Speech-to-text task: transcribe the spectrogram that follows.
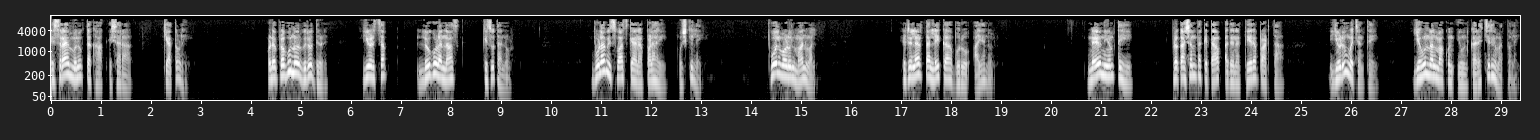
इसराइल मुलुक तक हाक इशारा क्या तोड़े उंडे प्रभु नोर विरोध येड़ सब लोगोड़ा नास किसुता नोर बुड़ा विश्वास क्या ना पढ़ाई मुश्किल है बोल वड़ुल मानवल हिटलर ता लेका बुरो आया नोल नयो नियम ते ही प्रकाशन ता किताब अदेना तेरा पाठता येडुंग वचन ते यहून नल माकून मातोलाई अध्ययन पवित्र लोगोळून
